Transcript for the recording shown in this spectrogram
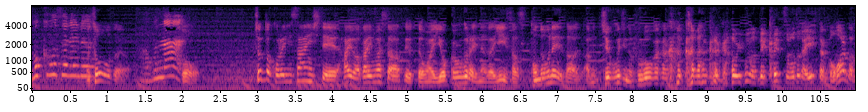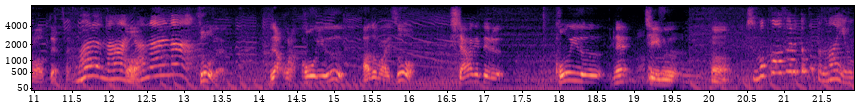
壺買わされる。のそうだよ。危ない。そうちょっとこれにサインして「はい分かりました」って言ってお前4日後ぐらいなんか家にさとんでもねえさあの中国人の富豪がかかかなんかが買うようなでっかい壺とか家来たら困るだろうって。困るなうんいらないなそうだよ。いやほらこういうアドバイスをしてあげてる。こういうねチーム。う壺買わされたことないよ。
